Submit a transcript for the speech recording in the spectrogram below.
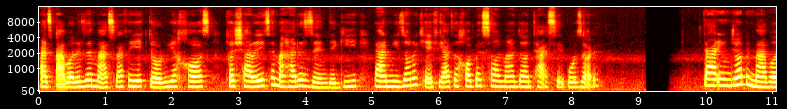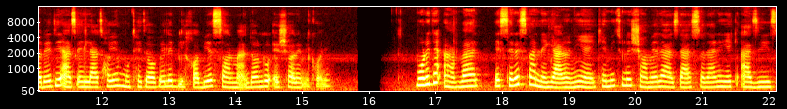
از عوارض مصرف یک داروی خاص تا شرایط محل زندگی بر میزان و کیفیت خواب سالمندان تأثیر گذاره. در اینجا به مواردی از علتهای متداول بیخوابی سالمندان رو اشاره می‌کنیم. مورد اول استرس و نگرانیه که می‌تونه شامل از دست دادن یک عزیز،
